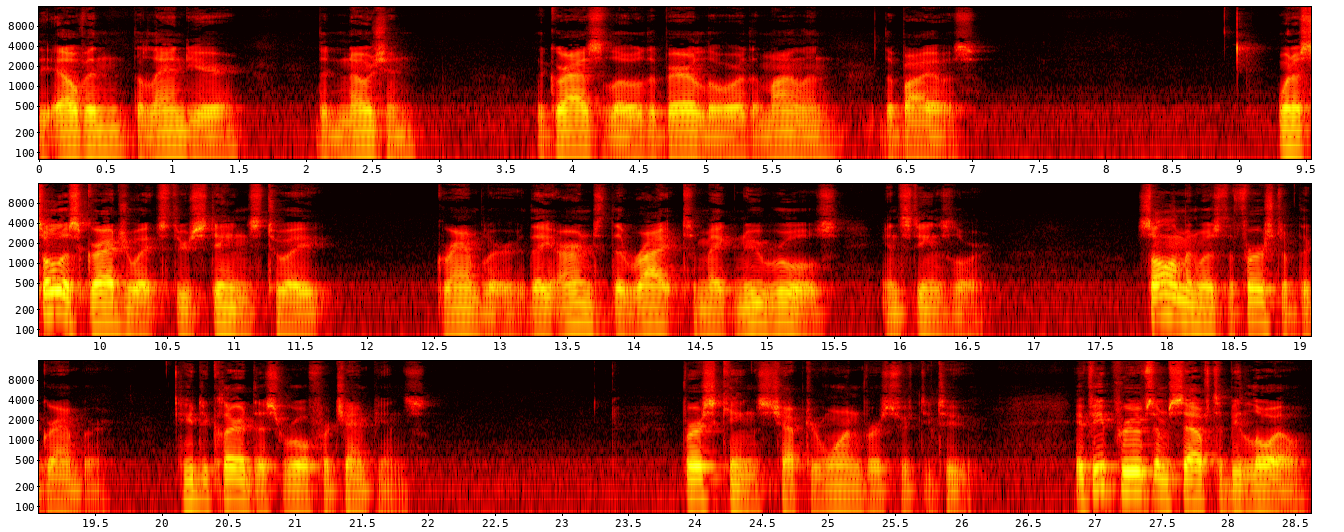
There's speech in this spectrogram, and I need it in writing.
the Elven, the Landier, the Denosian, the Graslow, the Bearlor, the Mylan, the Bios. When a Solus graduates through Steens to a Grambler, they earned the right to make new rules in Steen's lore. Solomon was the first of the Grambler. He declared this rule for champions. 1 Kings chapter 1 verse 52. If he proves himself to be loyal,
